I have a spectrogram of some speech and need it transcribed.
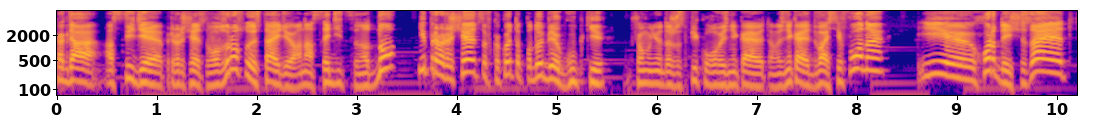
когда астидия превращается во взрослую стадию, она садится на дно и превращается в какое-то подобие губки. Причем у нее даже спикула возникают, там возникает два сифона, и хорда исчезает,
